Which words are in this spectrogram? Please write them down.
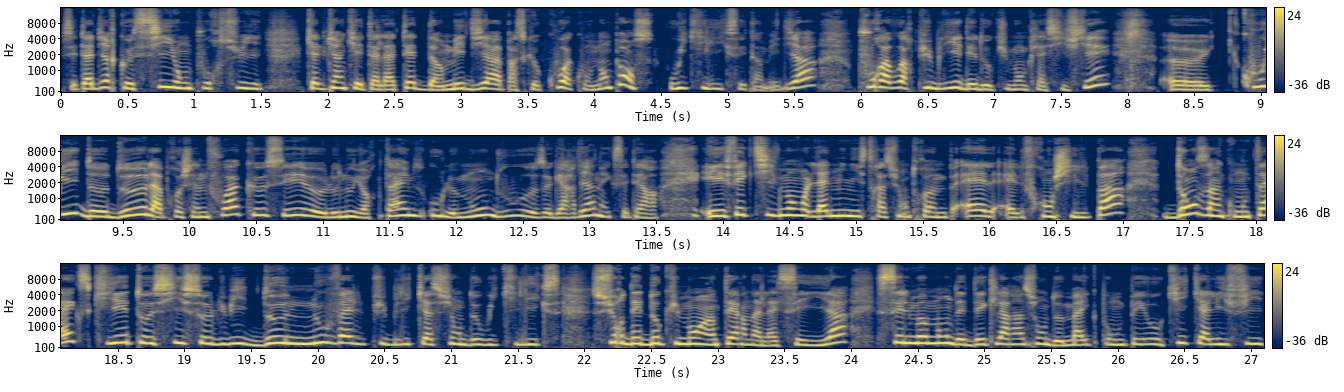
C'est-à-dire que si on poursuit quelqu'un qui est à la tête d'un média, parce que quoi qu'on en pense, Wikileaks est un média, pour avoir publié des documents classifiés, euh, quid de la prochaine fois que c'est euh, le New York Times ou Le Monde ou The Guardian, etc. Et effectivement, l'administration Trump, elle, elle franchit le pas dans un contexte qui est aussi celui de nouvelles publications de Wikileaks sur des documents internes à la CIA c'est le moment des déclarations de Mike Pompeo qui qualifie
